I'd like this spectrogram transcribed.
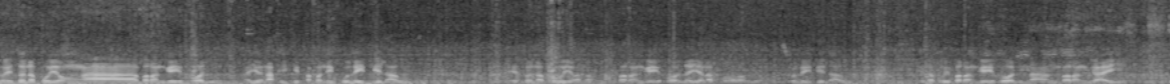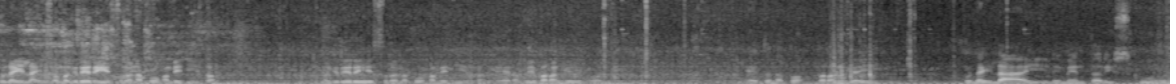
So ito na po yung ah, barangay hall. Ayun nakikita ko yung kulay dilaw. Ito na po yun, no? barangay hall. Ayan na po yung kulay dilaw. Ito na po yung barangay hall ng barangay Kulaylay. So magre-rehistro na po kami dito. Magre-rehistro na po kami dito. Ayan po yung barangay hall. Ito na po, barangay Kulaylay Elementary School.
